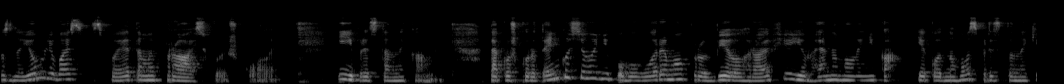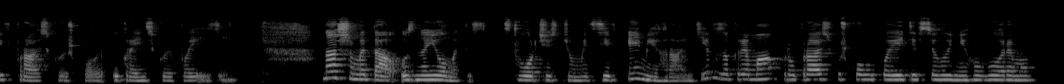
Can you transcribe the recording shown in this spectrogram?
ознайомлю вас з поетами праської школи і представниками. Також коротенько сьогодні поговоримо про біографію Євгена Маленюка як одного з представників праської школи української поезії. Наша мета ознайомитись з творчістю митців-емігрантів, зокрема про праську школу поетів сьогодні говоримо,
